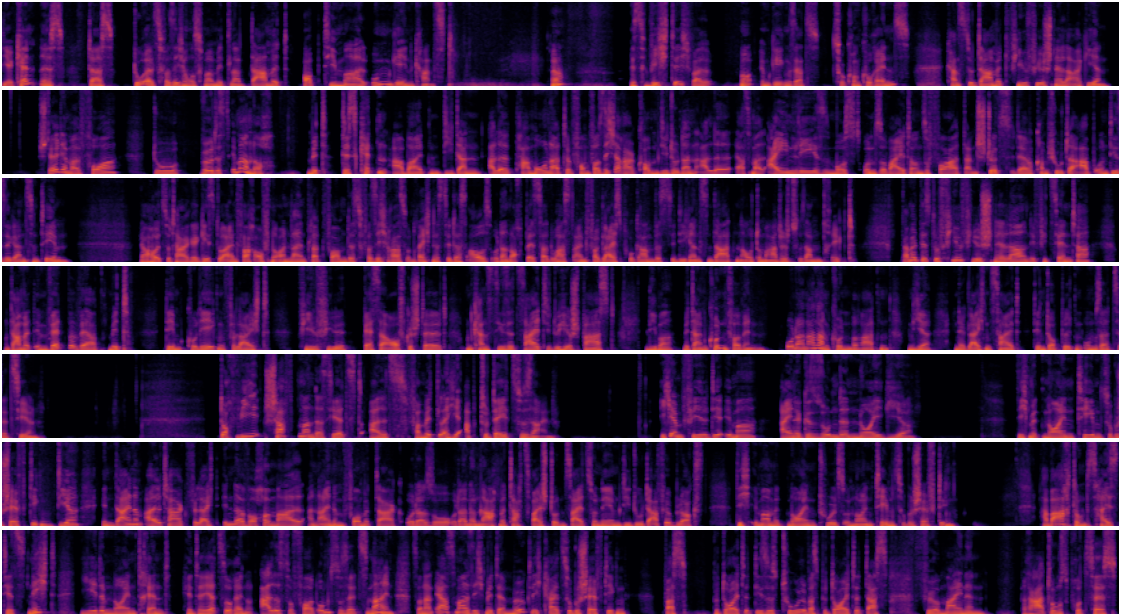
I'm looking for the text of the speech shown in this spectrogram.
die Erkenntnis, dass du als Versicherungsvermittler damit optimal umgehen kannst, ja, ist wichtig, weil nur im Gegensatz zur Konkurrenz kannst du damit viel, viel schneller agieren. Stell dir mal vor, du würdest immer noch mit Disketten arbeiten, die dann alle paar Monate vom Versicherer kommen, die du dann alle erstmal einlesen musst und so weiter und so fort. Dann stürzt der Computer ab und diese ganzen Themen. Ja, heutzutage gehst du einfach auf eine Online-Plattform des Versicherers und rechnest dir das aus. Oder noch besser, du hast ein Vergleichsprogramm, das dir die ganzen Daten automatisch zusammenträgt. Damit bist du viel, viel schneller und effizienter und damit im Wettbewerb mit dem Kollegen vielleicht viel, viel besser aufgestellt und kannst diese Zeit, die du hier sparst, lieber mit deinem Kunden verwenden oder einen anderen Kunden beraten und hier in der gleichen Zeit den doppelten Umsatz erzielen. Doch wie schafft man das jetzt als Vermittler hier up-to-date zu sein? Ich empfehle dir immer eine gesunde Neugier dich mit neuen Themen zu beschäftigen, dir in deinem Alltag vielleicht in der Woche mal an einem Vormittag oder so oder an einem Nachmittag zwei Stunden Zeit zu nehmen, die du dafür blockst, dich immer mit neuen Tools und neuen Themen zu beschäftigen. Aber Achtung, das heißt jetzt nicht, jedem neuen Trend hinterher zu rennen und alles sofort umzusetzen. Nein, sondern erstmal sich mit der Möglichkeit zu beschäftigen, was bedeutet dieses Tool, was bedeutet das für meinen Beratungsprozess,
